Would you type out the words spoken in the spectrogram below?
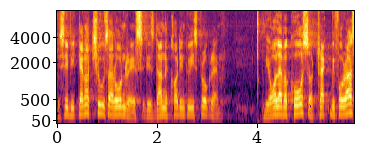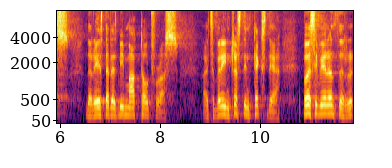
You see, we cannot choose our own race, it is done according to His program. We all have a course or track before us, the race that has been marked out for us. Uh, it's a very interesting text there. Perseverance, the,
